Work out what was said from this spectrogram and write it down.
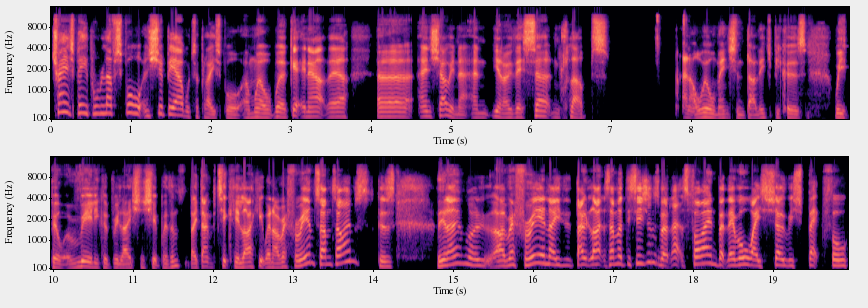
trans people love sport and should be able to play sport, and well, we're getting out there uh, and showing that. And you know, there's certain clubs and I will mention Dulwich because we've built a really good relationship with them. They don't particularly like it when I referee them sometimes because, you know, I referee and they don't like some of the decisions, but that's fine. But they're always so respectful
